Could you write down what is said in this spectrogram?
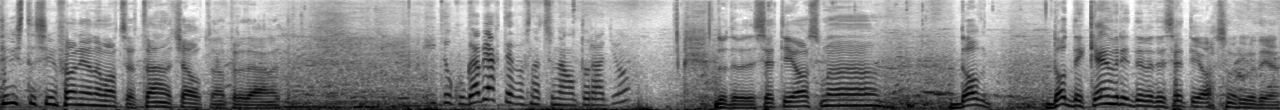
40-та симфония на Моцарт. Това е началото на предаването. И до кога бяхте в Националното радио? До 98 до, до декември 98 година.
